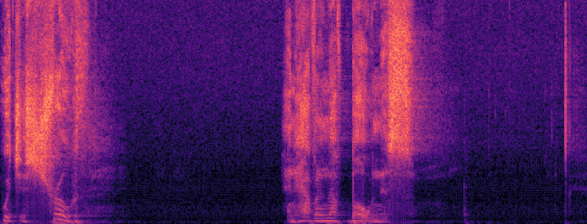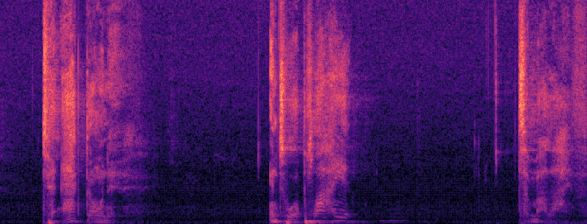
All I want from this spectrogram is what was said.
which is truth, and having enough boldness to act on it and to apply it to my life.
